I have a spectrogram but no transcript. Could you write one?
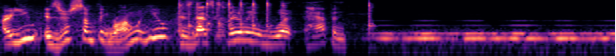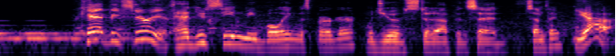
are you? Is there something wrong with you? Because that's clearly what happened. Can't be serious. Had you seen me bullying this burger, would you have stood up and said something? Yeah.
